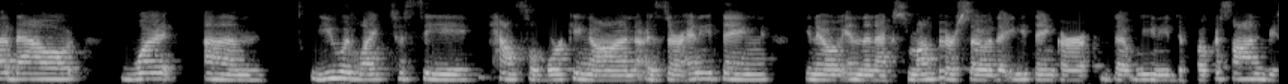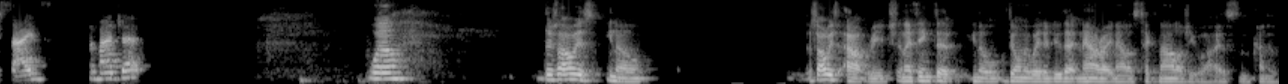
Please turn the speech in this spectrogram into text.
about what um, you would like to see council working on. Is there anything you know, in the next month or so that you think are that we need to focus on besides the budget? Well, there's always, you know, there's always outreach. And I think that, you know, the only way to do that now right now is technology wise and kind of,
